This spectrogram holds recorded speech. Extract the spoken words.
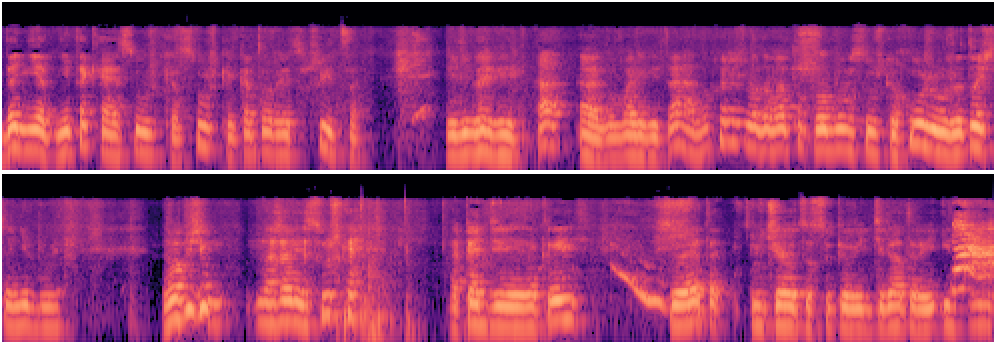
Да нет, не такая сушка, сушка, которая сушится. И Григорий говорит, а, а, Валя говорит, а, ну хорошо, давай попробуем сушка, хуже уже точно не будет. В общем, нажали сушка, опять двери закрылись, все это, включаются супервентиляторы и дуют.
